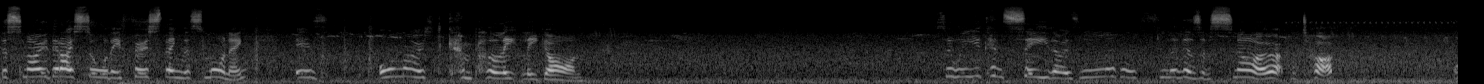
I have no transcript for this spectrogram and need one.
the snow that I saw there first thing this morning is almost completely gone. So where you can see those little slithers of snow up the top, the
